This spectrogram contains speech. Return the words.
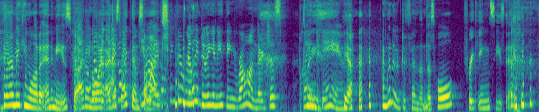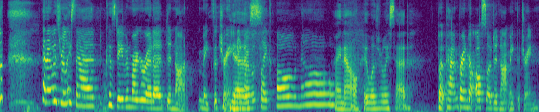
they are making a lot of enemies, but I don't know, why. I just don't- like them so yeah, much. I don't think they're really doing anything wrong. They're just playing the game. Yeah. I'm going to defend them this whole freaking season. And I was really sad because Dave and Margaretta did not make the train. And I was like, oh no. I know. It was really sad. But Pat and Brenda also did not make the train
